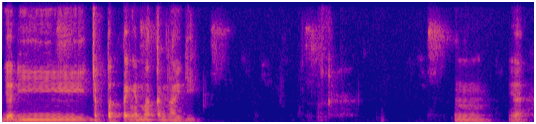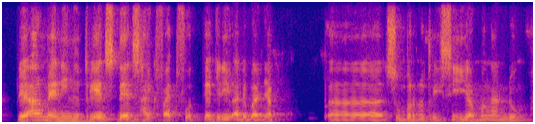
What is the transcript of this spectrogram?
Jadi cepet pengen makan lagi. Hmm, ya. There are many nutrients dense high fat food. Ya, jadi ada banyak uh, sumber nutrisi yang mengandung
